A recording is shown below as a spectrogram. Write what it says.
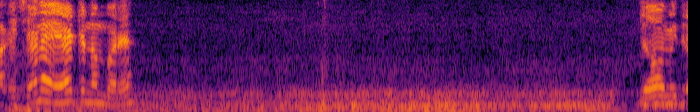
બાકી છે ને એક નંબર. હે મિત્ર.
